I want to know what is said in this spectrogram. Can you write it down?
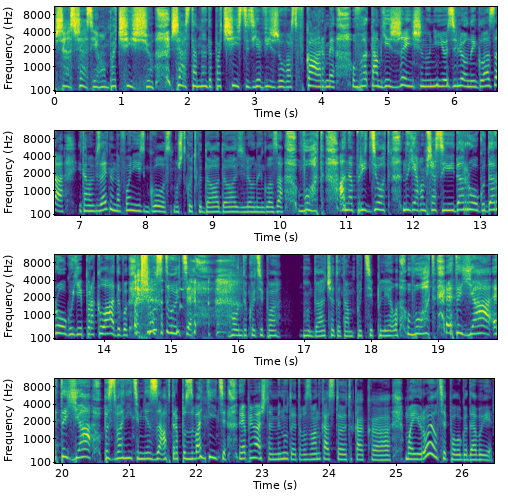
сейчас, сейчас, я вам почищу, сейчас там надо почистить, я вижу у вас в карме, вот там есть женщина, у нее зеленые глаза, и там обязательно на фоне есть голос мужской, такой, да, да, зеленые глаза, вот, она придет, ну я вам сейчас ей дорогу, дорогу ей прокладываю, чувствуете? А он такой, типа, ну да, что-то там потеплело. Вот, это я, это я. Позвоните мне завтра, позвоните. Но я понимаю, что минута этого звонка стоит как э, мои роялти полугодовые.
